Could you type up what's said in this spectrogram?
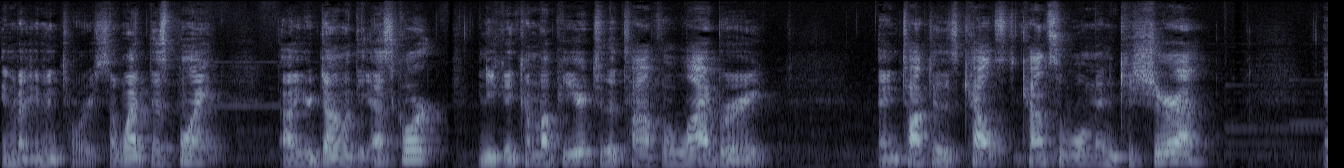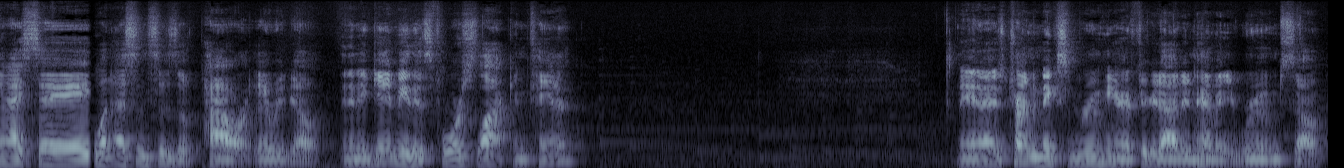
in my inventory. So at this point, uh, you're done with the escort, and you can come up here to the top of the library and talk to this councilwoman Kishira. And I say, what essences of power? There we go. And then it gave me this four slot container. And I was trying to make some room here. I figured out I didn't have any room. So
